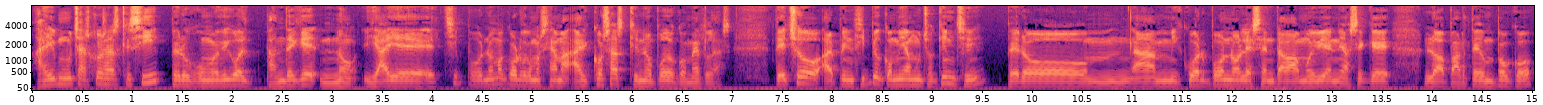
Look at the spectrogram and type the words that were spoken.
Hay muchas cosas que sí, pero como digo, el pandeque no. Y hay eh, el chipo, no me acuerdo cómo se llama. Hay cosas que no puedo comerlas. De hecho, al principio comía mucho kimchi, pero mm, a mi cuerpo no le sentaba muy bien y así que lo aparté un poco.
